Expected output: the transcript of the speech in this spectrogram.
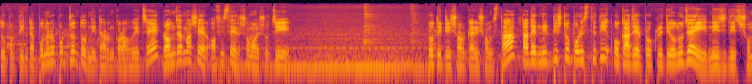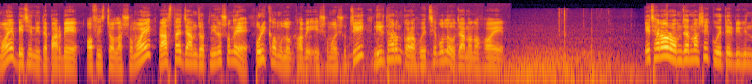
দুপুর তিনটা পনেরো পর্যন্ত নির্ধারণ করা হয়েছে। রমজান মাসের অফিসের সময়সূচি। প্রতিটি সরকারি সংস্থা তাদের নির্দিষ্ট পরিস্থিতি ও কাজের প্রকৃতি অনুযায়ী নিজ নিজ সময় বেছে নিতে পারবে। অফিস চলার সময় রাস্তায় যানজট নিরসনে পরীক্ষামূলকভাবে এই সময়সূচি নির্ধারণ করা হয়েছে বলেও জানানো হয়। এছাড়াও রমজান মাসে কুয়েতের বিভিন্ন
